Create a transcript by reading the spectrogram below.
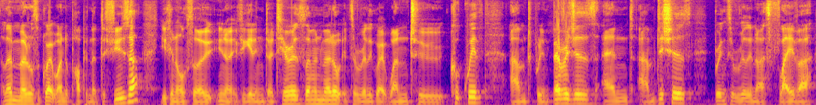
Lemon myrtle is a great one to pop in the diffuser. You can also, you know, if you're getting doTERRA's lemon myrtle, it's a really great one to cook with, um, to put in beverages and um, dishes. Brings a really nice flavour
